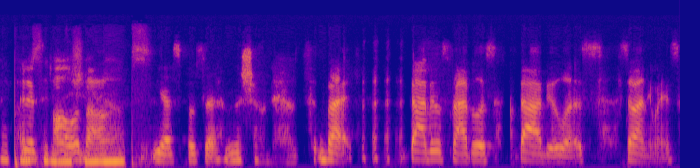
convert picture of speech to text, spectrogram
We'll and it's it in all the show about notes. yes post it in the show notes. But fabulous fabulous fabulous. So anyways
